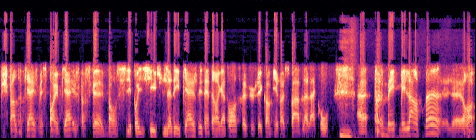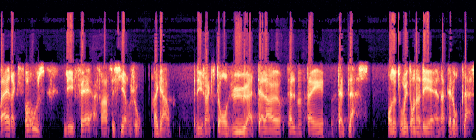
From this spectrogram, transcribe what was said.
puis je parle de piège, mais c'est pas un piège parce que bon, si les policiers utilisaient des pièges, les interrogatoires seraient jugés comme irrecevables à la cour. Hmm. Euh, mais, mais lentement, Robert expose les faits à Francis Hiergeau. Regarde, il y a des gens qui t'ont vu à telle heure, tel matin, telle place. On a trouvé ton ADN à telle autre place.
